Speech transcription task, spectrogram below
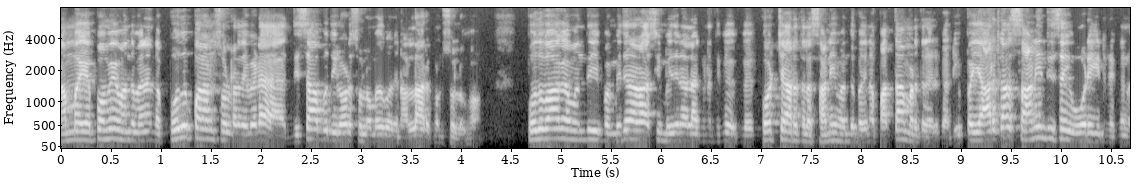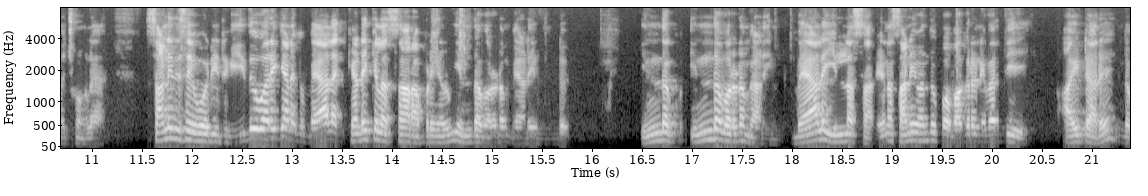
நம்ம எப்பவுமே வந்து இந்த பொது பலன் சொல்றதை விட திசாபுதியோட சொல்லும்போது கொஞ்சம் நல்லா இருக்கும்னு சொல்லுவோம். பொதுவாக வந்து இப்ப மிதன ராசி மிதன லக்னத்துக்கு கோச்சாரத்துல சனி வந்து பாத்தீங்கன்னா பத்தாம் இடத்துல இருக்காரு. இப்ப யாருக்காவது சனி திசை ஓடிக்கிட்டு இருக்குன்னு வச்சுக்கோங்களேன். சனி திசை ஓடிட்டு இருக்கு. இது வரைக்கும் எனக்கு வேலை கிடைக்கல சார் அப்படிங்கிறது இந்த வருடம் வேலை உண்டு. இந்த இந்த வருடம் வேலை வேலை இல்லை சார் ஏன்னா சனி வந்து இப்போ வக்ர நிவர்த்தி ஆயிட்டாரு இந்த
